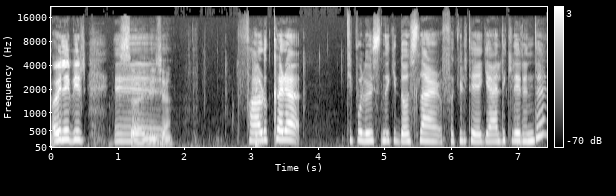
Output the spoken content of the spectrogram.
Öyle bir... E, söyleyeceğim. Faruk Kara tipolojisindeki dostlar fakülteye geldiklerinde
